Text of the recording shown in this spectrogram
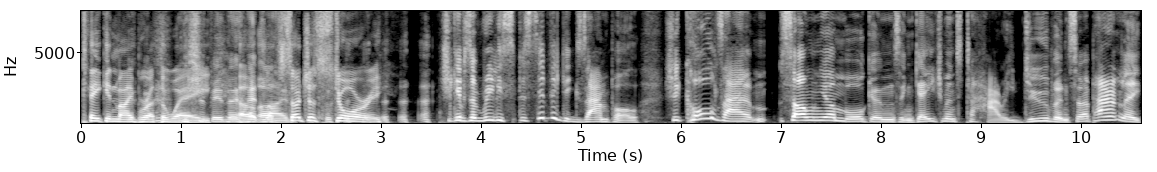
taken my breath away should be in the of- of such a story. She gives a really specific example. She calls out Sonja Morgan's engagement to Harry Dubin. So apparently,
